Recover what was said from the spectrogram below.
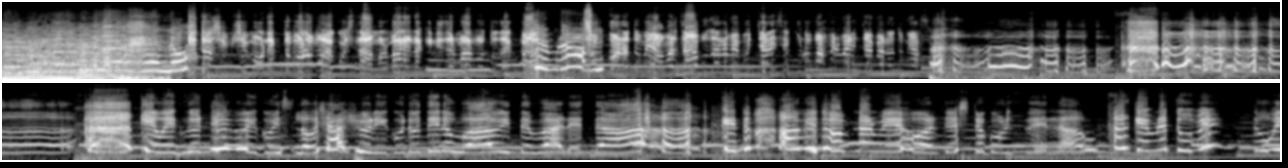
হ্যালো চুপ করো তুমি, আমার যা বুঝার আমি বুঝা নিছি কোনো বাপের বাড়ি যাবে না তুমি আজকে। কেউ একজন ঠিকই কইছিল শাশুড়ি কোনোদিন মা হইতে পারে না। কিন্তু আমি তো আপনার মেয়ে হওয়ার চেষ্টা করছিলাম। আর ক্যামেরা তুমি? তুমি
